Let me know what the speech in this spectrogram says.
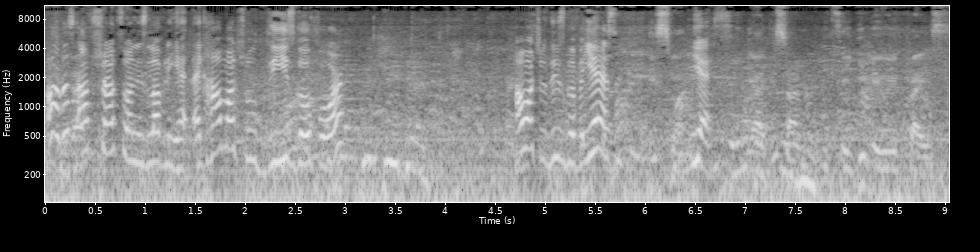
Oh, this abstract one is lovely. Like, how much will these go for? How much will these go for? Yes. This one. Yes. Yeah, this one. It's a giveaway price.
